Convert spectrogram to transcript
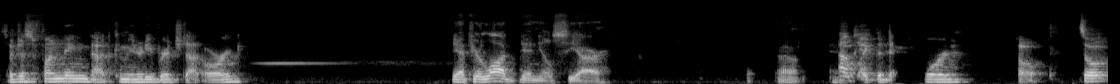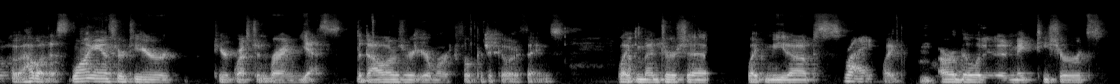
So just funding.communitybridge.org. Yeah, if you're logged in, you'll see our. Uh, Okay. like the dashboard. Oh, so uh, how about this? Long answer to your to your question, Brian. Yes, the dollars are earmarked for particular things, like mentorship, like meetups, Right, Like our ability to make T-shirts,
